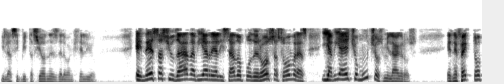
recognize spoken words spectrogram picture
y las invitaciones del Evangelio. En esa ciudad había realizado poderosas obras y había hecho muchos milagros. En efecto,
